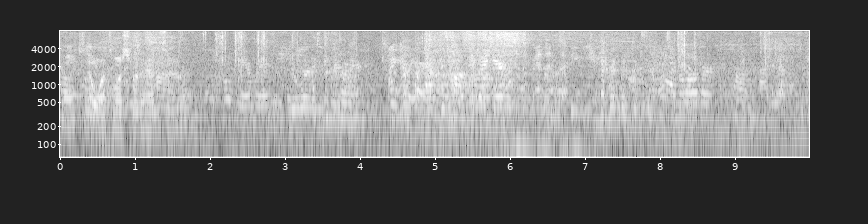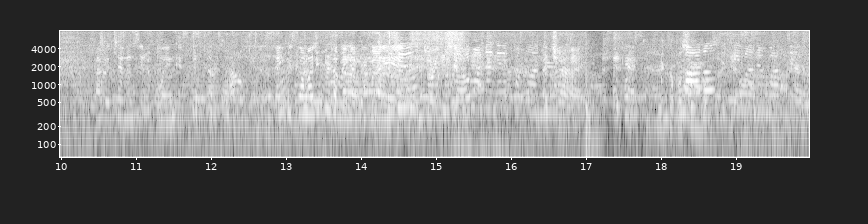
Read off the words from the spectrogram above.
Thank you. What's more for the hat, Sue? I have a tendency to blink. Thank you so much for coming, everybody. and Enjoy the show. I try. Okay. A couple singles. Models, if you want to walk down the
